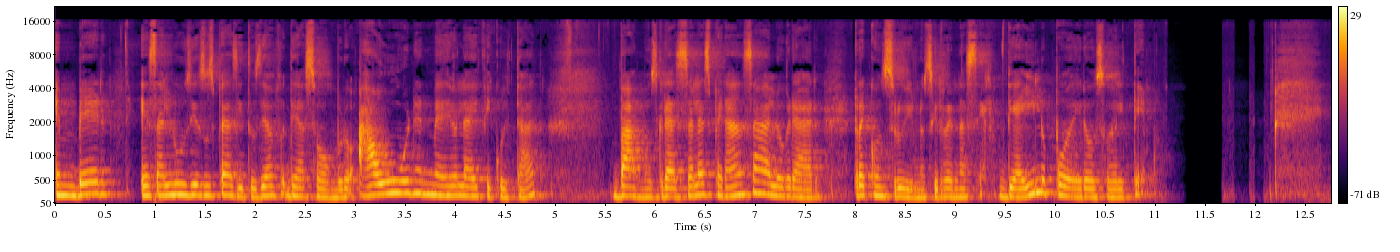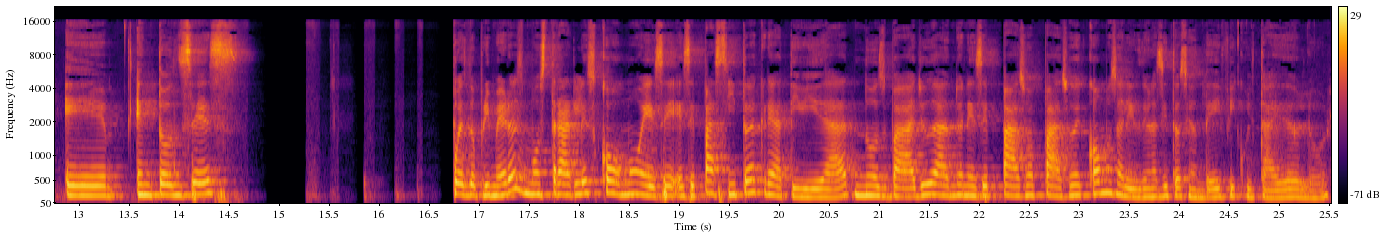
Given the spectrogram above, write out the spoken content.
en ver esa luz y esos pedacitos de, de asombro, aún en medio de la dificultad, vamos, gracias a la esperanza, a lograr reconstruirnos y renacer. De ahí lo poderoso del tema. Eh, entonces, pues lo primero es mostrarles cómo ese, ese pasito de creatividad nos va ayudando en ese paso a paso de cómo salir de una situación de dificultad y de dolor.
